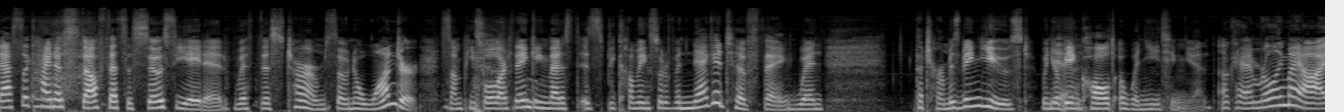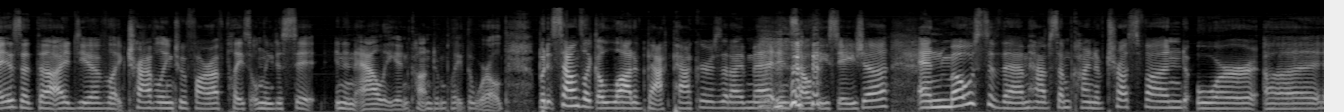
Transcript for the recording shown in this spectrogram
That's the kind of stuff that's associated with this term. So no wonder some people are thinking that it's, it's becoming sort of a negative thing when the term is being used when you're Yeah. being called a 文艺青年. Okay, I'm rolling my eyes at the idea of like traveling to a far off place only to sit in an alley and contemplate the world. But it sounds like a lot of backpackers that I've met in Southeast Asia, and most of them have some kind of trust fund or uh,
